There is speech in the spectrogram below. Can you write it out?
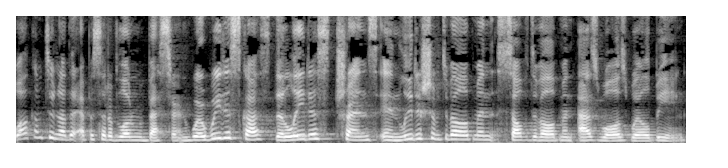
Welcome to another episode of Learn with Bestern, where we discuss the latest trends in leadership development, self development, as well as well being.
